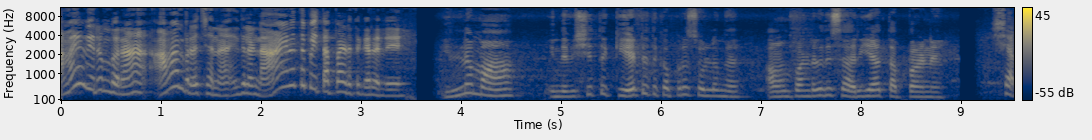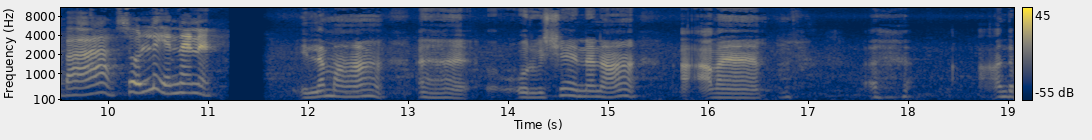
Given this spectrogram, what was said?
அவன் விரும்புறான் அவன் பிரச்சனை. இதுல நான் என்னத்த போய் தப்பா எடுத்துக்கிறது? இல்லைம்மா இந்த விஷயத்த கேட்டதுக்கு அப்புறம் சொல்லுங்க. அவன் பண்ணுறது சரியா தப்பான்னு. ஷபா சொல்லு என்னன்னு. இல்லைம்மா ஒரு விஷயம் என்னன்னா அ- அவன் அந்த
